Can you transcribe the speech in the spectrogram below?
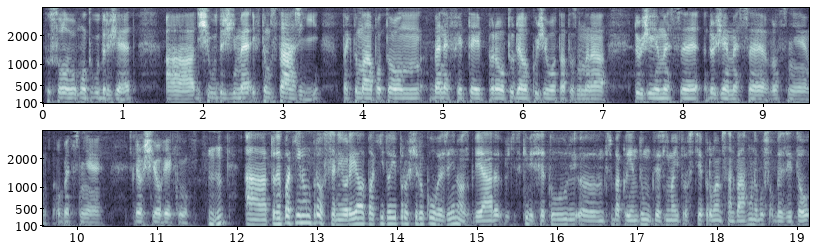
tu svalovou hmotu udržet a když ji udržíme i v tom stáří, tak to má potom benefity pro tu délku života. To znamená, dožijeme se, dožijeme se vlastně obecně delšího věku. Mm-hmm. A to neplatí jenom pro seniory, ale platí to i pro širokou veřejnost, kdy já vždycky vysvětluji eh, třeba klientům, kteří mají prostě problém s nadváhou nebo s obezitou,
